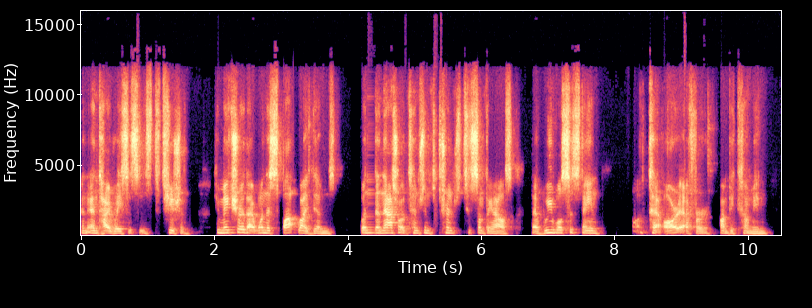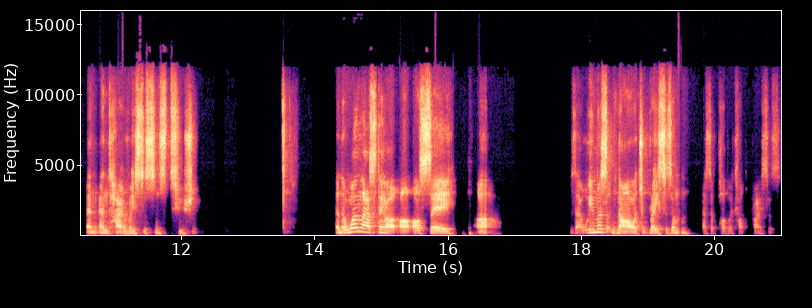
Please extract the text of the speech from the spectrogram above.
an anti-racist institution, to make sure that when the spotlight dims, when the national attention turns to something else, that we will sustain our effort on becoming an anti-racist institution. And the one last thing I'll, I'll, I'll say uh, is that we must acknowledge racism as a public health crisis.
